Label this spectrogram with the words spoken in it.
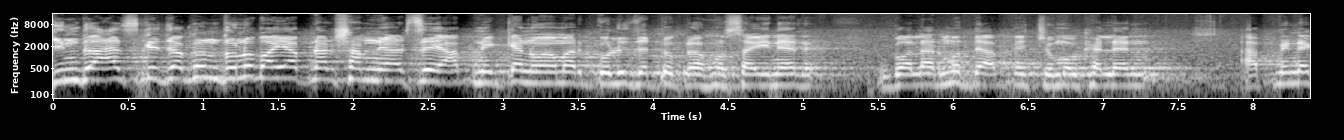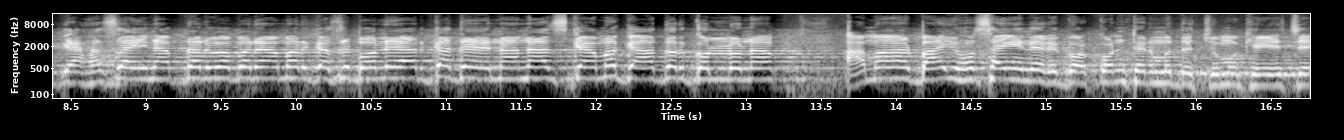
কিন্তু আজকে যখন দুলু ভাই আপনার সামনে আসছে, আপনি কেন আমার কলিজের টুকরা হোসাইনের গলার মধ্যে আপনি চুমু খেলেন? আপনি নাকি হাসাইন আপনার ব্যাপারে আমার কাছে বলে আর কাঁদে? না না, আজকে আমাকে আদর করল না। আমার ভাই হোসাইনের কণ্ঠের মধ্যে চুমু খেয়েছে।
